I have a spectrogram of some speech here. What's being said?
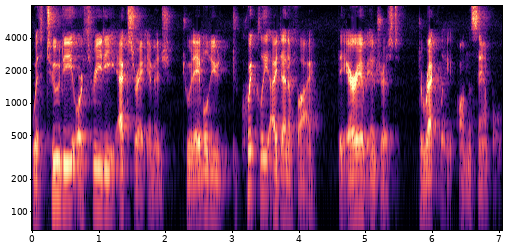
with 2D or 3D X-ray image to enable you to quickly identify the area of interest directly on the sample.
